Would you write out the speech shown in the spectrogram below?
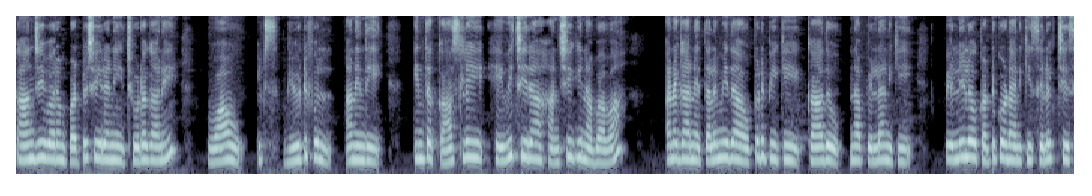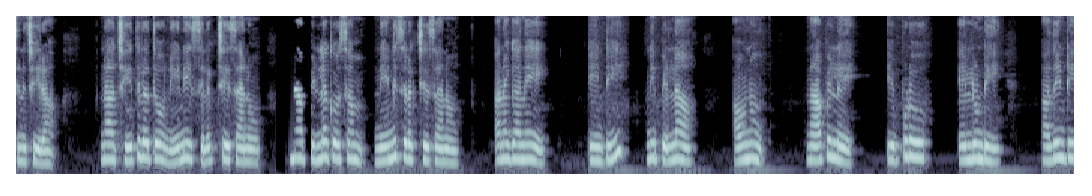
కాంజీవరం పట్టు చీరని చూడగానే వావ్ ఇట్స్ బ్యూటిఫుల్ అనింది. ఇంత కాస్ట్లీ హెవీ చీర హన్షీకి నా బావా? అనగానే తల మీద ఒక్కటి పీకి కాదు నా పిల్లానికి పెళ్ళిలో కట్టుకోవడానికి సెలెక్ట్ చేసిన చీర. నా చేతులతో నేనే సెలెక్ట్ చేశాను. నా పిల్ల కోసం నేనే సెలెక్ట్ చేశాను. అనగానే ఏంటి నీ పిల్ల అవును నా పిల్లే ఎప్పుడు? ఎల్లుండి. అదేంటి?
